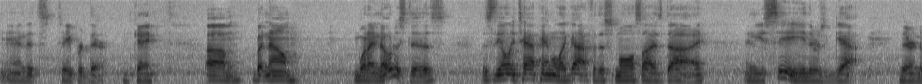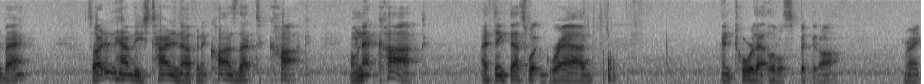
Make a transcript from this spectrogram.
and it's tapered there. Okay, um, but now what I noticed is this is the only tap handle I got for this small size die and you see there's a gap there in the back. So I didn't have these tight enough and it caused that to cock. And when that cocked, I think that's what grabbed and tore that little spigot off, right?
